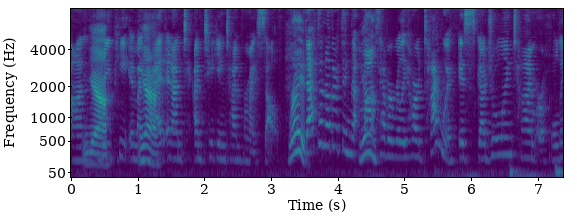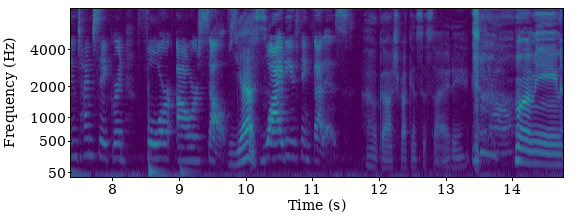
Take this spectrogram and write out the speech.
on Yeah. repeat in my Yeah. head and I'm, t- I'm taking time for myself. Right. That's another thing that Yeah. moms have a really hard time with is scheduling time or holding time sacred for ourselves. Yes. Why do you think that is? Oh gosh, fucking society. I mean,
